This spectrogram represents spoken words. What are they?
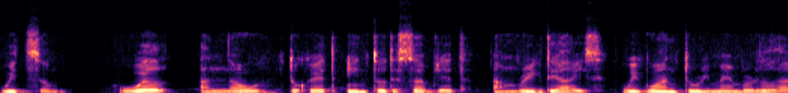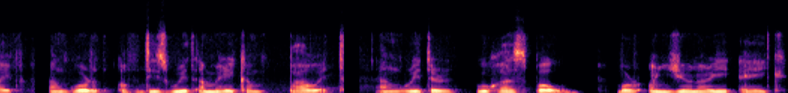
wisdom. Well, and now to get into the subject and break the ice, we want to remember the life and work of this great American poet and writer who has Poe, born on January 8,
